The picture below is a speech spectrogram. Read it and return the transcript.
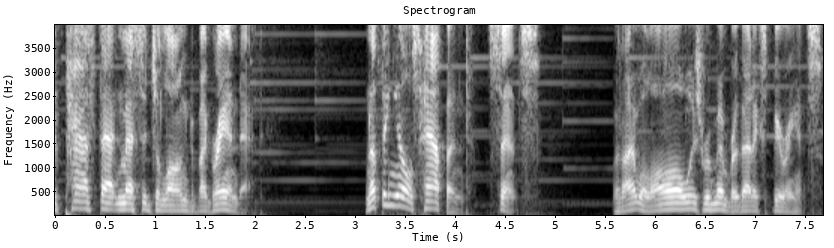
to pass that message along to my granddad. Nothing else happened since, but I will always remember that experience.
